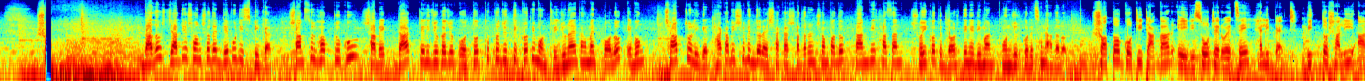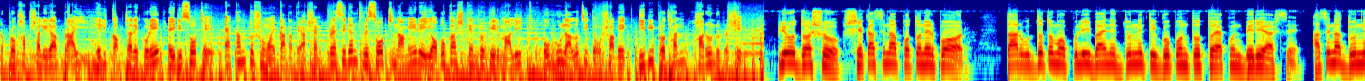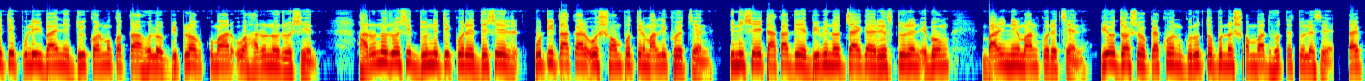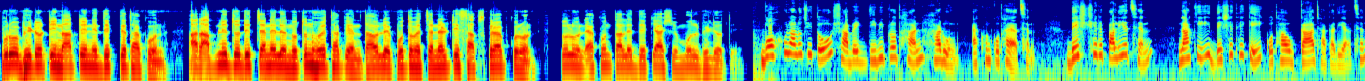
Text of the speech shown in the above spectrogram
দ্বাদশ জাতীয় সংসদের ডেপুটি স্পিকার শামসুল হক টুকু সাবেক ডাক টেলিযোগাযোগ ও তথ্য প্রযুক্তি প্রতিমন্ত্রী জুনায়েদ আহমেদ পলক এবং ছাত্রলীগের ঢাকা বিশ্ববিদ্যালয় শাখার সাধারণ সম্পাদক তানভীর হাসান সৈকতের দশ দিনের রিমান্ড মঞ্জুর করেছেন আদালত। শত কোটি টাকার এই রিসোর্টে রয়েছে হেলিপ্যাড। বিত্তশালী আর প্রভাবশালীরা প্রায়ই হেলিকপ্টারে করে এই রিসোর্টে একান্ত সময় কাটাতে আসেন। প্রেসিডেন্ট রিসোর্ট নামের এই অবকাশ কেন্দ্রটির মালিক বহুল আলোচিত সাবেক ডিবি প্রধান হারুনুর রশিদ। প্রিয় দর্শক শেখ হাসিনা পতনের পর তার ঊর্ধ্বতম পুলিশ বাহিনীর দুর্নীতি গোপন তথ্য এখন বেরিয়ে আসছে। হাসিনা দুর্নীতি পুলিশ বাহিনীর দুই কর্মকর্তা হলো বিপ্লব কুমার ও হারুনুর রশিদ। হারুনুর রশিদ দুর্নীতি করে দেশের কোটি টাকার ও সম্পত্তির মালিক হয়েছেন। তিনি সেই টাকা দিয়ে বিভিন্ন জায়গায় রেস্টুরেন্ট এবং বাড়ি নির্মাণ করেছেন। প্রিয় দর্শক, এখন গুরুত্বপূর্ণ সংবাদ হতে চলেছে, তাই পুরো ভিডিওটি না টেনে দেখতে থাকুন। আর আপনি যদি চ্যানেলে নতুন হয়ে থাকেন, তাহলে প্রথমে চ্যানেলটি সাবস্ক্রাইব করুন। চলুন এখন তাহলে দেখে আসি মূল ভিডিওতে। বহুল আলোচিত সাবেক ডিবি প্রধান হারুন এখন কোথায় আছেন? দেশ ছেড়ে পালিয়েছেন নাকি দেশে থেকেই কোথাও গা ঢাকা দিয়ে আছেন?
